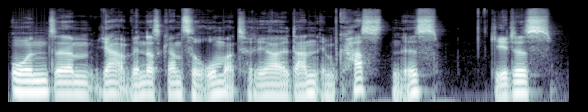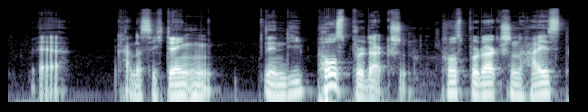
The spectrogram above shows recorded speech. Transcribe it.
Und ähm, ja, wenn das ganze Rohmaterial dann im Kasten ist, geht es, wer kann es sich denken, in die Post-Production. Post-Production heißt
